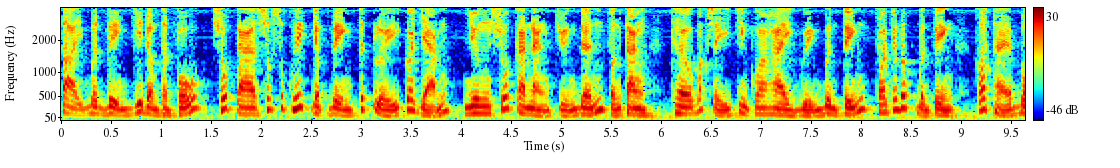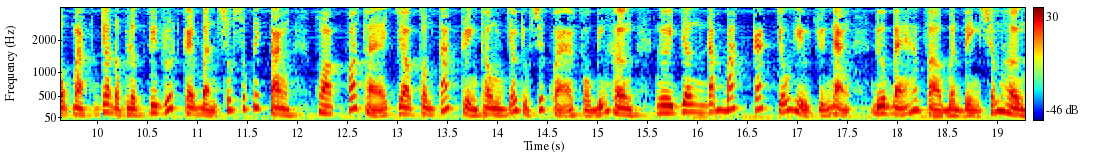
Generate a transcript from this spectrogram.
Tại Bệnh viện Di động thành phố, số ca sốt xuất huyết nhập viện tích lũy có giảm, nhưng số ca nặng chuyển đến vẫn tăng. Theo bác sĩ chuyên khoa 2 Nguyễn Minh Tiến, Phó Giám đốc Bệnh viện, có thể một mặt do độc lực virus gây bệnh sốt xuất huyết tăng, hoặc có thể do công tác truyền thông giáo dục sức khỏe phổ biến hơn, người dân nắm bắt các dấu hiệu chuyển nặng, đưa bé vào bệnh viện sớm hơn,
